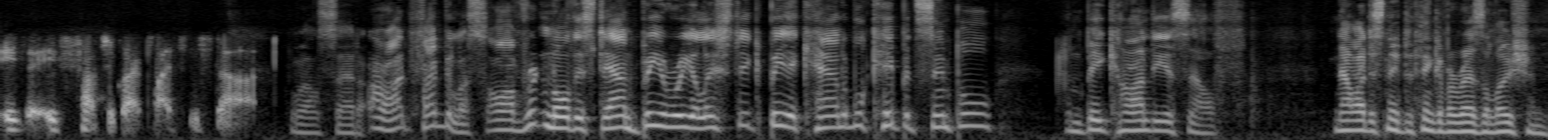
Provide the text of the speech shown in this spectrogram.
is, is such a great place to start. Well said. All right, fabulous. Oh, I've written all this down. Be realistic, be accountable, keep it simple, and be kind to yourself. Now I just need to think of a resolution.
